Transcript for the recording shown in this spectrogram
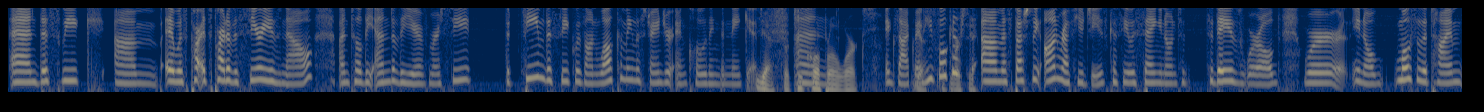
and this week um, it was part. It's part of a series now until the end of the Year of Mercy. The theme this week was on welcoming the stranger and clothing the naked. Yes, so two And- corporal works. Exactly. and he focused um, especially on refugees because he was saying, you know, in t- today's world, where, you know, most of the time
